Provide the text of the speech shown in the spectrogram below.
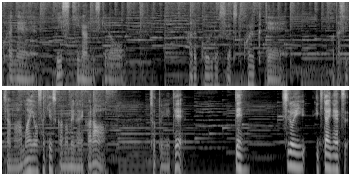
これね、ウイスキーなんですけど、アルコール度数がちょっと濃くて、私っちあの甘いお酒しか飲めないから、ちょっと入れて、でん白い液体のやつ。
